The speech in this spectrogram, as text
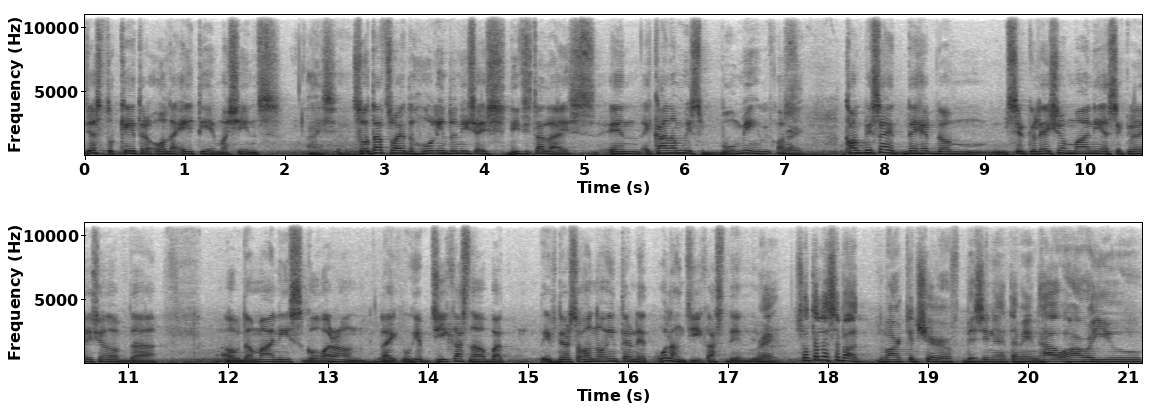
just to cater all the ATM machines. I see. So that's why the whole Indonesia is digitalized and economy is booming because Right. countryside they have the circulation money and circulation of the of the monies go around. Like we have GCash now, but if there's no internet, walang GCash din. di ba? Right. So tell us about the market share of BusyNet. I mean, how how are you?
